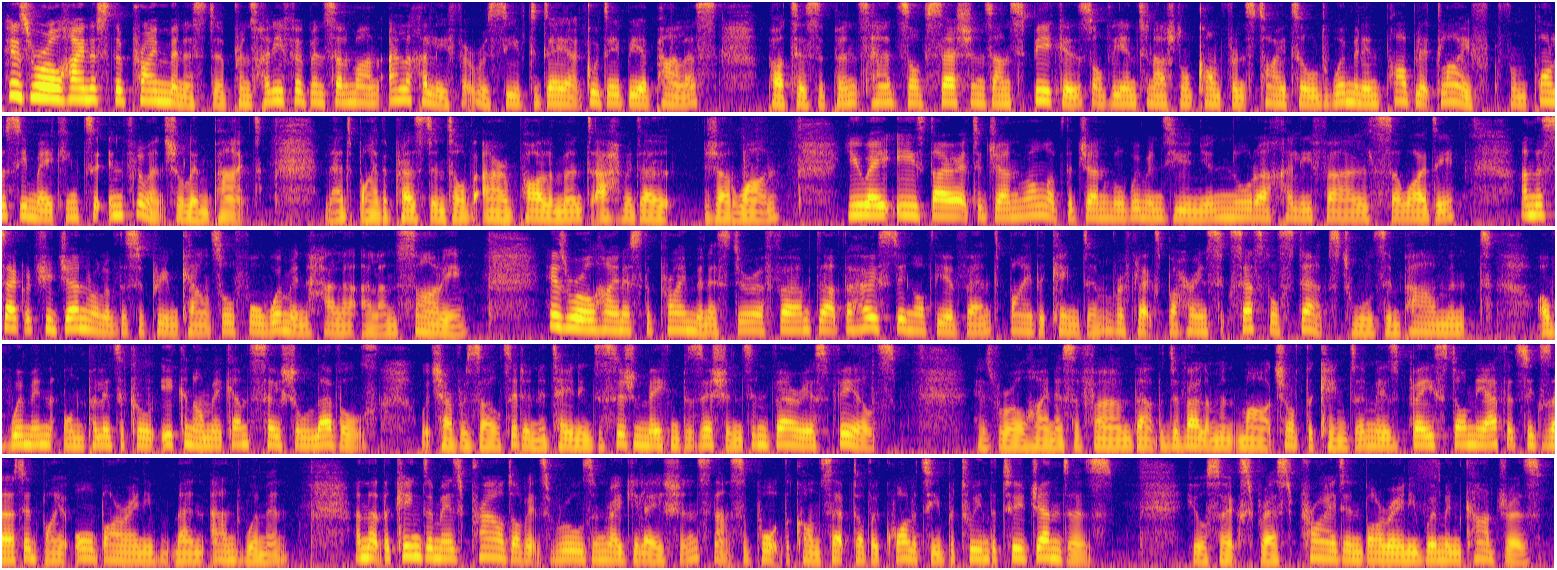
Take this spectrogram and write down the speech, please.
His Royal Highness the Prime Minister, Prince Khalifa bin Salman Al Khalifa, received today at Gudaibiya Palace participants, heads of sessions, and speakers of the international conference titled Women in Public Life From Policy Making to Influential Impact, led by the President of Arab Parliament, Ahmed Al Jarwan, UAE's Director General of the General Women's Union, Noura Khalifa Al Suwaidi, and the Secretary General of the Supreme Council for Women, Hala Al Ansari. His Royal Highness the Prime Minister affirmed that the hosting of the event by the Kingdom reflects Bahrain's successful steps towards empowerment of women on political, economic, and social levels, which have resulted in attaining decision making positions in various fields. His Royal Highness affirmed that the development march of the kingdom is based on the efforts exerted by all Bahraini men and women, and that the kingdom is proud of its rules and regulations that support the concept of equality between the two genders. He also expressed pride in Bahraini women cadres,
